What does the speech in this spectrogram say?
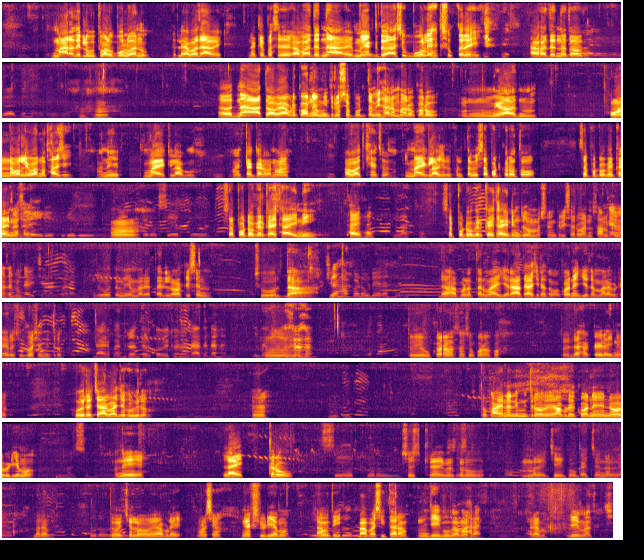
મારા જેટલું ઉતવાળું બોલવાનું એટલે અવાજ આવે. નકે પછી અવાજ જ ના આવે. મેં કીધું આ શું બોલે શું કરે છે? અવાજ જ નતો આવતો. હા. ના આ તો હવે આપણે કહો ને મિત્રો સપોર્ટ તમે સારામાં સારો કરો. મેળા ફોન નવો લેવાનો થશે અને એક માઇક લાવો આ ટગાડવાનો હા? અવાજ ખેંચવાનો. એ માઇક લાવજો પણ તમે સપોર્ટ કરો તો સપોર્ટ વગર કાંઈ ના થાય. હા. કરો શેર કરો સપોર્ટ વગર કાંઈ થાય નહીં. થાય થાય? સપોર્ટ વગર કાંઈ થાય નહીં. જો અમારે શંકરી સરવાનું ચાલુ કરી દીધું નવી ચેનલ બનાવી જો તમે અમારે અત્યારે લોકેશન જોરદાર. ડાહા પણ ઉડે રહે ડાહા પણ અત્યારમાં આવી ગયા. રાતે આશી તો કોને ગયા તમારા બેટા એનો શું કહેશે મિત્રો? દાળ પાદરો તડકો બેઠો ને રાતે ડહાની તો એવું કરો છો શું કરો કહો? તો ડાહા કડાઈને હુઈ રહ્યો ચાર વાગે હુઈ રહ્યો. હે? તો ફાઇનલી મિત્રો હવે આપણે કોને નવા વિડીયોમાં? અને લાઈક કરો શેર કરો સબસ્ક્રાઈબર કરો. અમારે જય ગોગા ચેનલને બરાબર? તો ચલો હવે આપણે મળશે નેક્સ્ટ વિડીયોમાં. ત્યાં સુધી બાબા સીતારામ જય ગોગા મહારાજ. બરાબર? જય માતાજી.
